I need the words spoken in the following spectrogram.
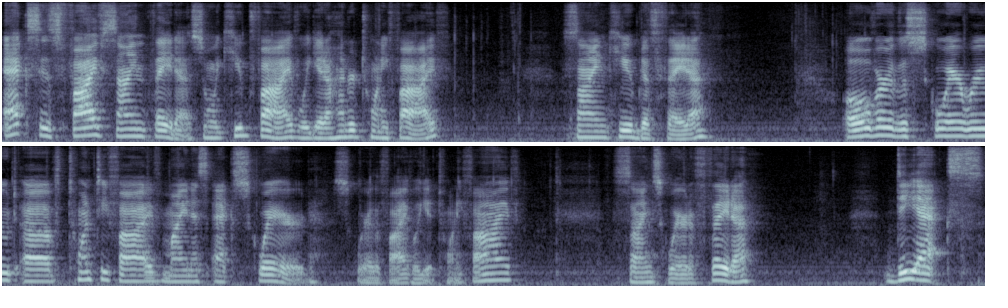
x is 5 sine theta. So when we cube 5, we get 125 sine cubed of theta over the square root of 25 minus x squared. Square the 5, we get 25 sine squared of theta dx.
